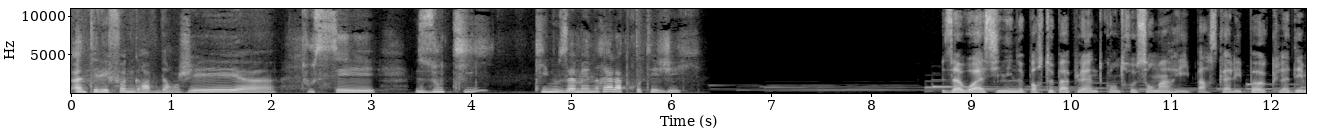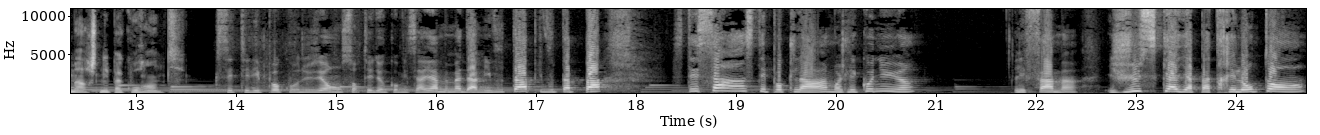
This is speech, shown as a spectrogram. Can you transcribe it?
un téléphone grave danger, tous ces outils qui nous amèneraient à la protéger. Zawa Assini ne porte pas plainte contre son mari parce qu'à l'époque, la démarche n'est pas courante. C'était l'époque où on disait on sortait d'un commissariat, mais madame, il vous tape, il vous tape pas. C'était ça, hein, cette époque-là. Hein. Moi, je l'ai connu. Hein. les femmes, jusqu'à il n'y a pas très longtemps. Hein.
